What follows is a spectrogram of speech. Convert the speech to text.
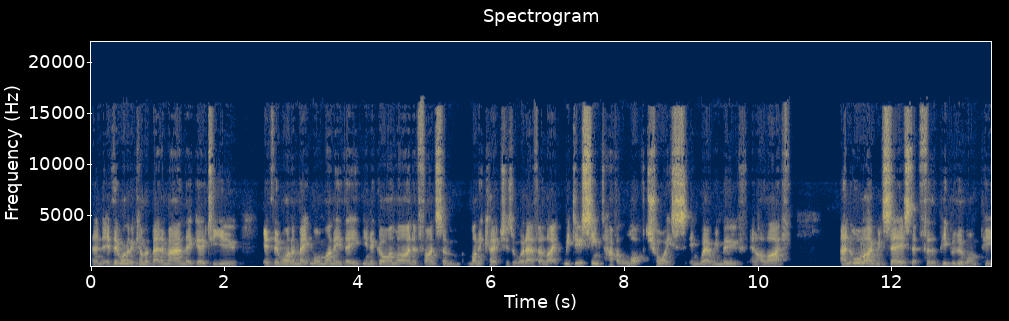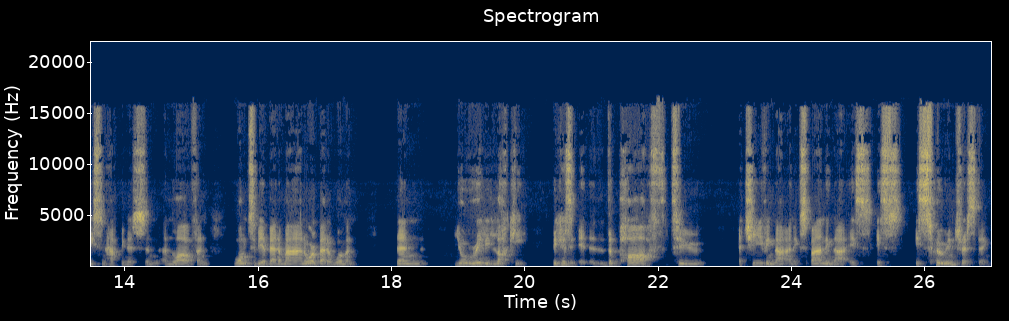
And if they want to become a better man, they go to you. If they want to make more money, they you know go online and find some money coaches or whatever. Like we do seem to have a lot of choice in where we move in our life. And all I would say is that for the people who want peace and happiness and, and love and want to be a better man or a better woman, then you're really lucky because it, the path to achieving that and expanding that is is is so interesting.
